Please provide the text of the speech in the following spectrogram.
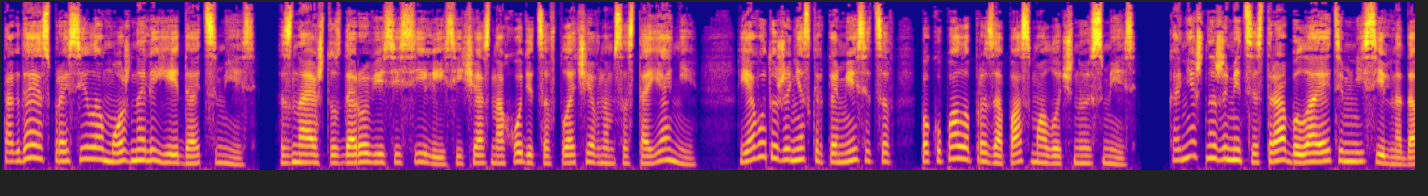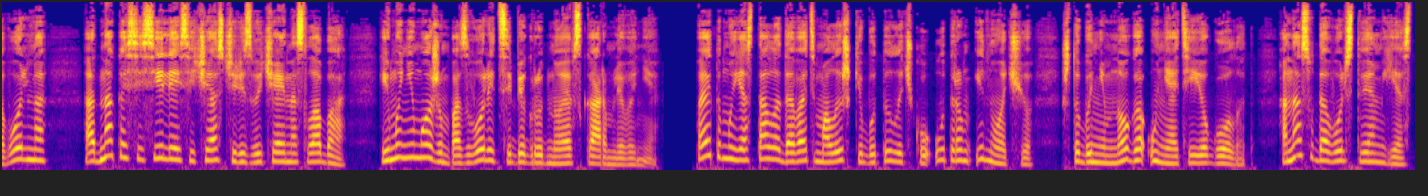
Тогда я спросила, можно ли ей дать смесь. Зная, что здоровье Сесилии сейчас находится в плачевном состоянии, я вот уже несколько месяцев покупала про запас молочную смесь. Конечно же, медсестра была этим не сильно довольна, Однако Сесилия сейчас чрезвычайно слаба, и мы не можем позволить себе грудное вскармливание. Поэтому я стала давать малышке бутылочку утром и ночью, чтобы немного унять ее голод. Она с удовольствием ест.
